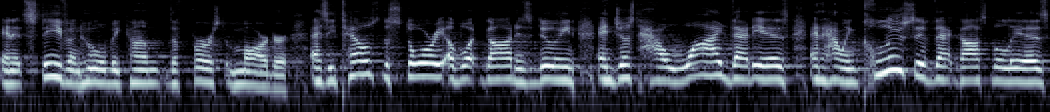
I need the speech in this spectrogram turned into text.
and it's Stephen who will become the first martyr, as he tells the story of what God is doing and just how wide that is, and how inclusive that gospel is,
